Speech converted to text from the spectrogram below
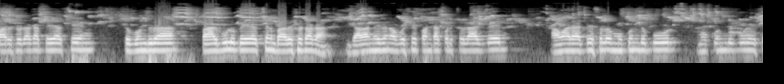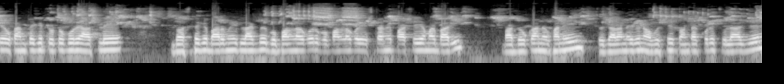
বারোশো টাকা পেয়ে যাচ্ছেন। তো বন্ধুরা পারগুলো পেয়ে যাচ্ছেন বারোশো টাকা। যারা নেবেন অবশ্যই কন্ট্যাক্ট করে চলে আসবেন। আমার অ্যাড্রেস হলো মুকুন্দপুর। মুকুন্দপুর এসে ওখান থেকে টোটো করে আসলে দশ থেকে বারো মিনিট লাগবে গোপালনগর। গোপালনগর স্ট্যান্ডের পাশেই আমার বাড়ি। বা দোকান ওখানেই, তো যারা নেবেন অবশ্যই কন্ট্যাক্ট করে চলে আসবেন।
